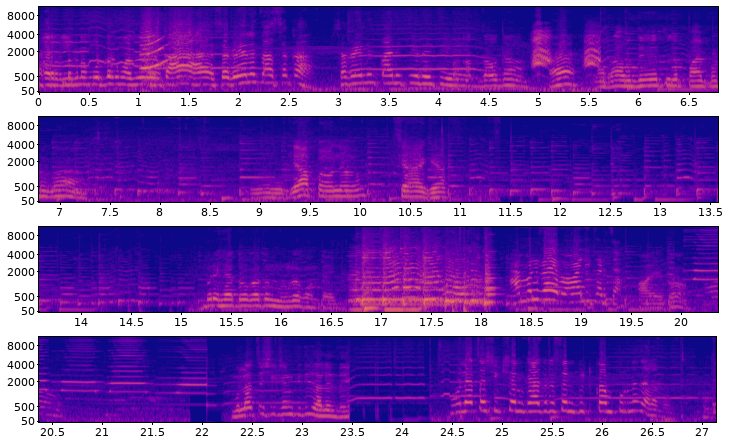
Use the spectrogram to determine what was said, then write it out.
अरे लग्न मोडतं का माझं? अरे आहे? सगळ्यालाच असं का? सगळ्यांनीच पाणी पिलंय ते. जाऊ द्या. हा? राहू दे तुझे पाय पडू का? हम्म, घ्या पाहुणं चहा घ्या. बरं ह्या दोघातून मुलगा कोणता आहे? हा मुलगा आहे भाऊ अलीकडचा. आहे का? मुलाचं शिक्षण किती झालेलं ते मुलाचं शिक्षण ग्रॅज्युएशन बीटकॉम पूर्ण झालं भाऊ. ते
